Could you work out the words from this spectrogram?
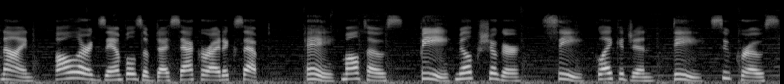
Nine. All are examples of disaccharide except A. Maltose. B. Milk sugar. C. Glycogen. D. Sucrose.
